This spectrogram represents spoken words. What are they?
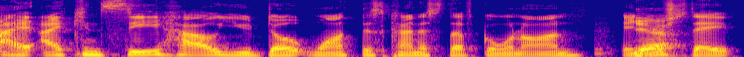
I, I can see how you don't want this kind of stuff going on in Yeah. your state.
